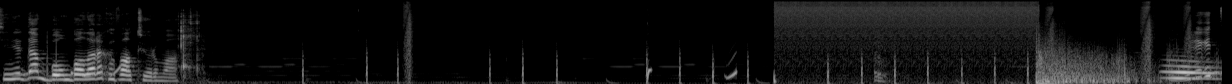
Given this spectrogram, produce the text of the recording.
Sinirden bombalara kafa atıyorum ha. Yürü git.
